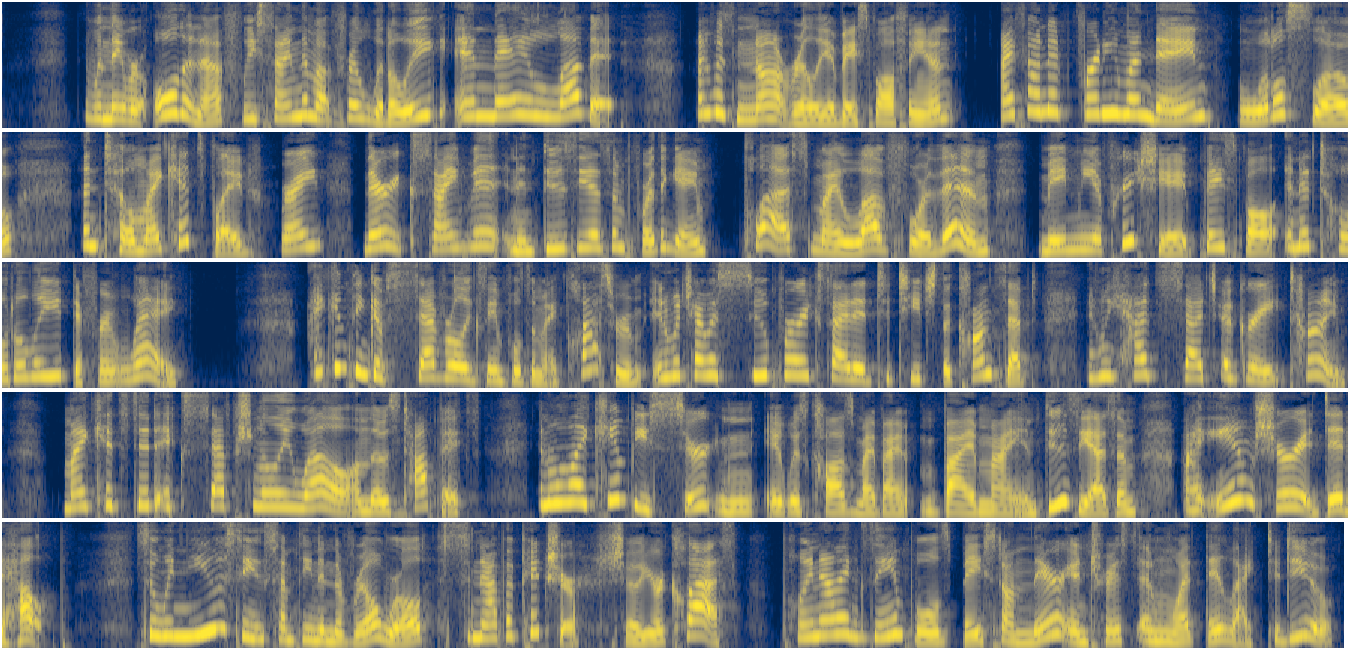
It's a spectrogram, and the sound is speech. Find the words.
When they were old enough, we signed them up for Little League, and they love it. I was not really a baseball fan. I found it pretty mundane, a little slow, until my kids played, right? Their excitement and enthusiasm for the game, plus my love for them, made me appreciate baseball in a totally different way. I can think of several examples in my classroom in which I was super excited to teach the concept, and we had such a great time. My kids did exceptionally well on those topics. And while I can't be certain it was caused by, by, my enthusiasm, I am sure it did help. So when you see something in the real world, snap a picture, show your class, point out examples based on their interests and what they like to do.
